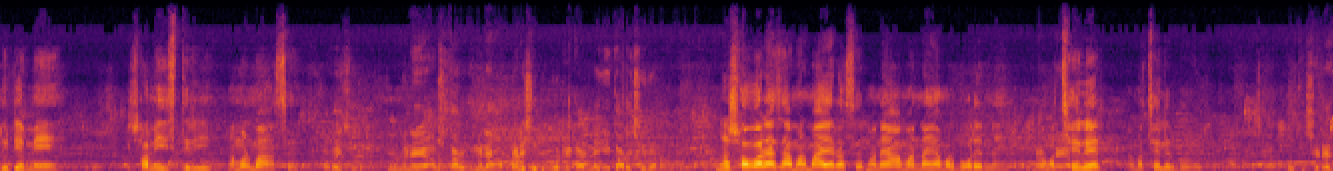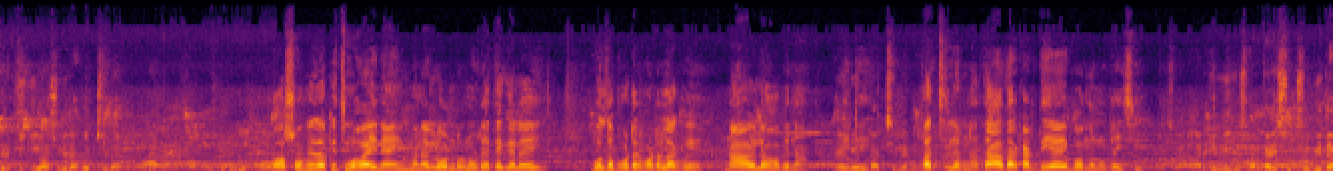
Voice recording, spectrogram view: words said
দুইটা মেয়ে। স্বামী স্ত্রী আমার মা আছে। সবাই ছিল। মানে কারও মানে আপনারই শুধু ভোটার কার্ড নেই কি কারও ছিল না? না সবার আছে আমার মায়ের আছে মানে আমার নাই আমার বরের নাই। আমার ছেলের আমার ছেলের বউয়ের আচ্ছা তো সেটার জন্য কি কি অসুবিধা হচ্ছিল আপনাদের? অসুবিধা কিছু হয় নাই মানে লোন টোন উঠাতে গেলেই বলতো ভোটার ফটো লাগবে না হলে হবে না। হ্যাঁ না। পাচ্ছিলাম না তা আধার কার্ড দিয়েই বন্ধন উঠাইছি। আচ্ছা আর এমনি যে সরকারি সুখ সুবিধা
